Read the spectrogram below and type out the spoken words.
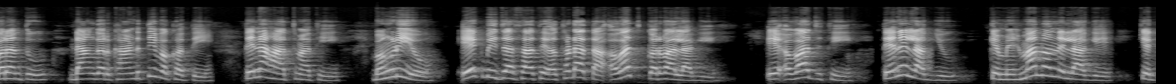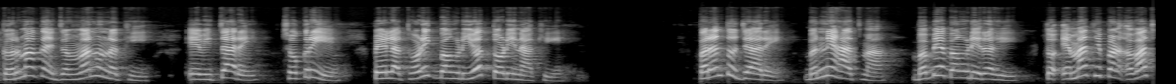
પરંતુ ડાંગર ખાંડતી વખતે તેના હાથમાંથી બંગડીઓ એકબીજા સાથે અથડાતા અવાજ કરવા લાગી. એ અવાજથી તેને લાગ્યું કે મહેમાનોને લાગે કે ઘરમાં કંઈ જમવાનું નથી. એ વિચારે, છોકરીએ, પહેલાં થોડીક બંગડીઓ તોડી નાખી. પરંતુ જ્યારે બંને હાથમાં બબે બંગડી રહી, તો એમાંથી પણ અવાજ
